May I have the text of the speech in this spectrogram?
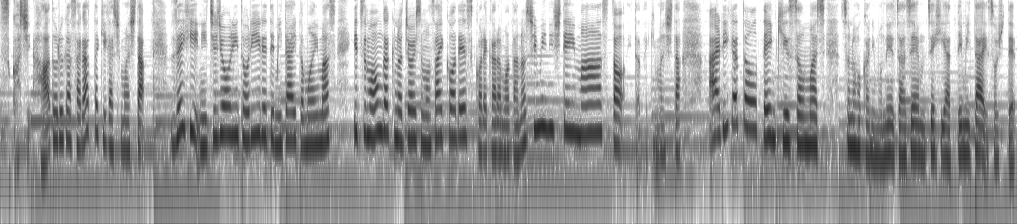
少しハードルが下がった気がしました。ぜひ日常に取り入れてみたいと思います。いつも音楽のチョイスも最高です。これからも楽しみにしています。といただきました。ありがとう。Thank you so much その他にもね座禅ぜひやってみたい。そして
